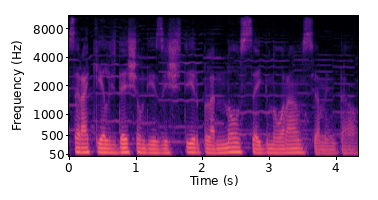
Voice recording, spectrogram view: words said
Será que eles deixam de existir pela nossa ignorância mental?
